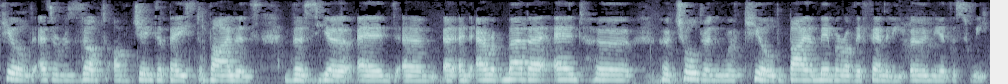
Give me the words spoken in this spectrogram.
killed as a result of gender-based violence this year and um, an Arab mother and her her children were killed by a member of their family earlier this week.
